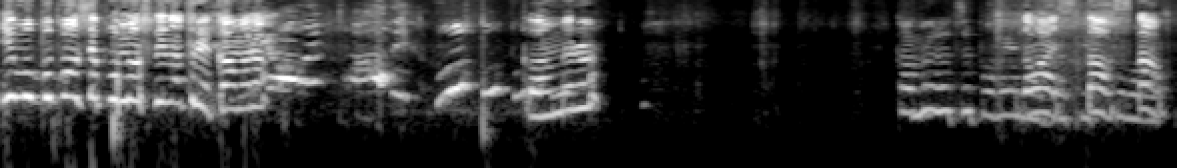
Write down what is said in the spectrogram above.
Йому попався помножити на 3. Камера. Камера. Камера це повинна. Давай, став, зафіксувати. став.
